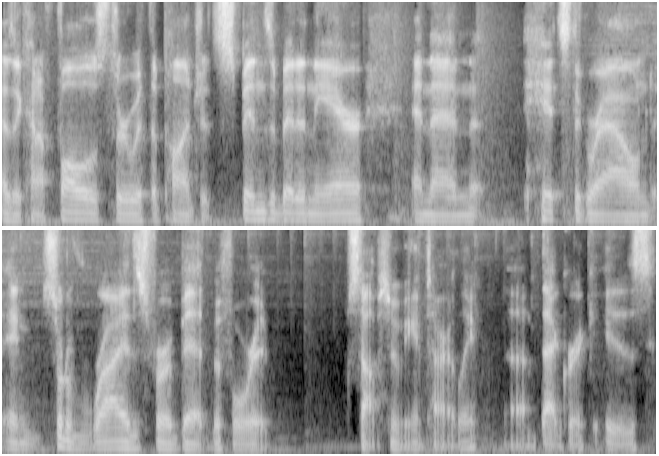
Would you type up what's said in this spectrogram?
as it kind of follows through with the punch, it spins a bit in the air and then hits the ground and sort of writhes for a bit before it stops moving entirely. Uh, that Grick is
